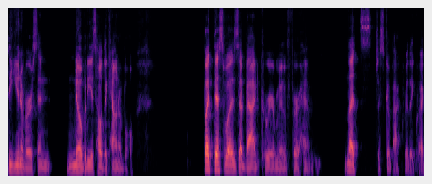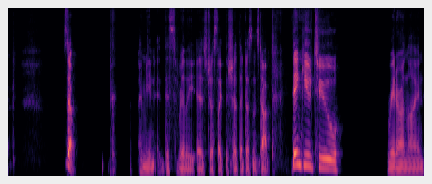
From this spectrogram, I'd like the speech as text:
the universe and nobody is held accountable. But this was a bad career move for him. Let's just go back really quick. So, I mean, this really is just like the shit that doesn't stop. Thank you to Radar Online.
